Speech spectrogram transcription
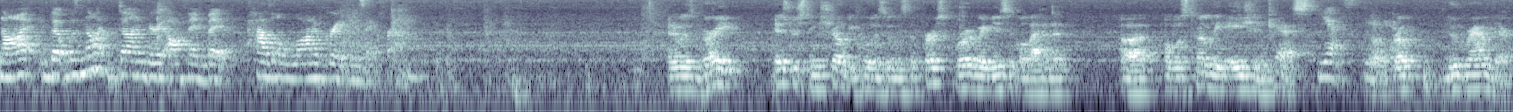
Not that was not done very often, but has a lot of great music from. And it was a very interesting show because it was the first Broadway musical that had a uh, almost totally Asian cast. Yes. It broke new ground there.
